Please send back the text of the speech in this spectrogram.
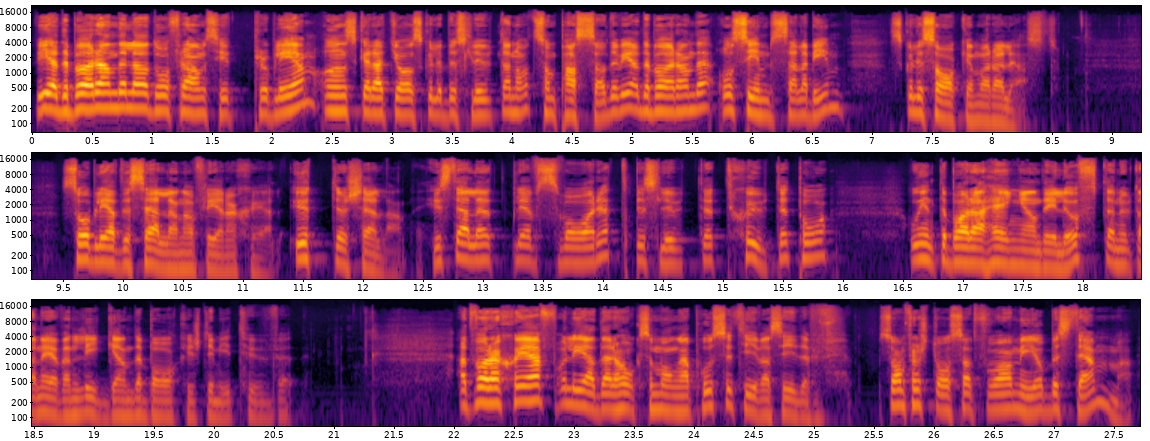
Vederbörande lade då fram sitt problem och önskade att jag skulle besluta något som passade vederbörande och simsalabim skulle saken vara löst. Så blev det sällan av flera skäl, ytterst sällan. Istället blev svaret, beslutet, skjutet på och inte bara hängande i luften utan även liggande bakerst i mitt huvud. Att vara chef och ledare har också många positiva sidor, som förstås att få vara med och bestämma.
